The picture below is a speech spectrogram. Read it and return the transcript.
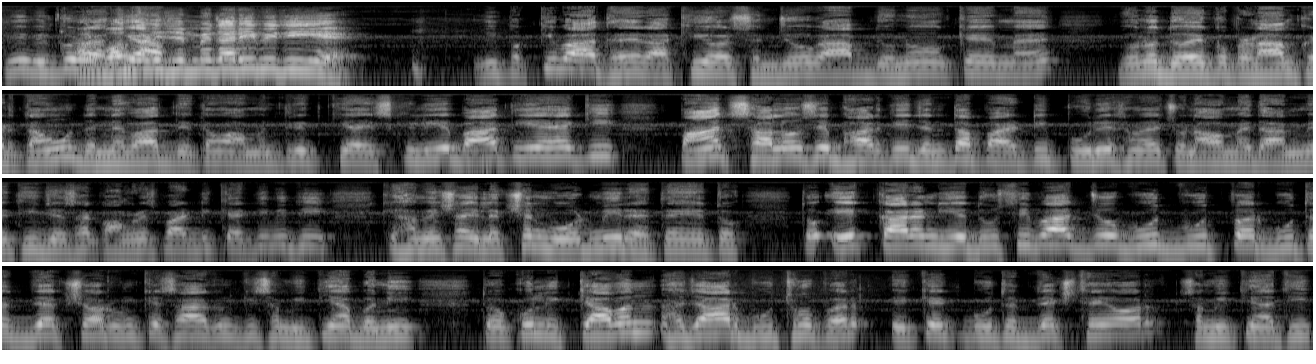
बिल्कुल बहुत बड़ी ज़िम्मेदारी भी दी है। नहीं पक्की बात है राखी और संजोग आप दोनों के मैं दोनों द्वय को प्रणाम करता हूँ धन्यवाद देता हूँ आमंत्रित किया। इसके लिए बात यह है कि पाँच सालों से भारतीय जनता पार्टी पूरे समय चुनाव मैदान में थी, जैसा कांग्रेस पार्टी कहती भी थी कि हमेशा इलेक्शन मोड में ही रहते हैं तो तो एक कारण ये, दूसरी बात जो बूथ बूथ पर बूथ अध्यक्ष और उनके साथ उनकी समितियाँ बनी तो कुल इक्यावन हज़ार बूथों पर एक एक बूथ अध्यक्ष थे और समितियाँ थी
